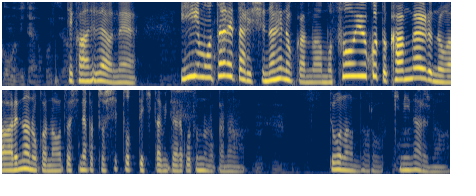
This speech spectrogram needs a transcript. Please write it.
込むみたいなことじゃないって感じだよね言いもたれたりしないのかな？もうそういうこと考えるのがあれなのかな？私なんか年取ってきたみたいなことなのかな？どうなんだろう？気になるな。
